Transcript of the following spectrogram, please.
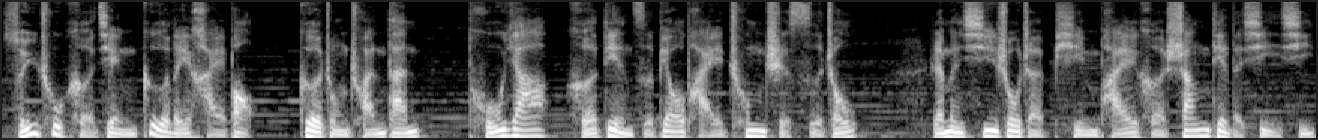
随处可见各类海报、各种传单、涂鸦和电子标牌充斥四周。人们吸收着品牌和商店的信息，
